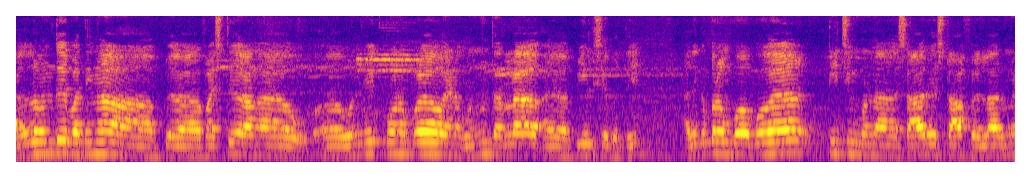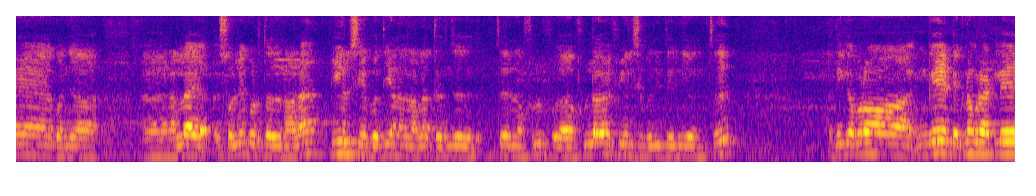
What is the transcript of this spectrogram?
அதில் வந்து பார்த்திங்கன்னா ஃபஸ்ட்டு அங்கே ஒன் வீக் போனப்போ எனக்கு ஒன்றும் தரல பிஎல்சியை பற்றி அதுக்கப்புறம் போக போக டீச்சிங் பண்ண சாரு ஸ்டாஃப் எல்லாருமே கொஞ்சம் நல்லா சொல்லிக் கொடுத்ததுனால பிஎல்சியை பற்றி எனக்கு நல்லா தெரிஞ்சது தெரிஞ்ச ஃபுல் ஃபுல்லாகவே பிஎல்சி பற்றி தெரிய வந்துச்சு. அதுக்கப்புறம் இங்கேயே டெக்னோகிராட்லேயே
